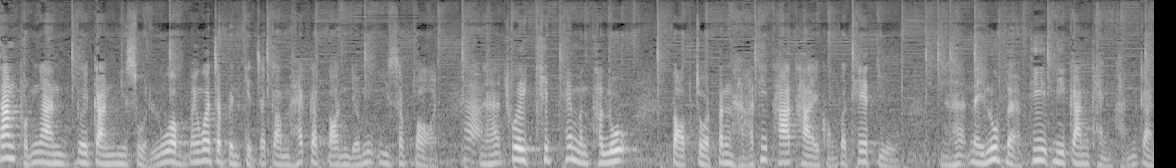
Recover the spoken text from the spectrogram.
สร้างผลงานโดยการมีส่วนร่วม ไม่ว่าจะเป็นกิจกรรมแฮกเกอร์ตอนเดี๋ยวมี e-sport ค่ะนะฮะช่วยคิดให้มันทะลุ ตอบโจทย์ปัญหาที่ท้าทายของประเทศอยู่นะฮะในรูปแบบที่มีการแข่งขันกัน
